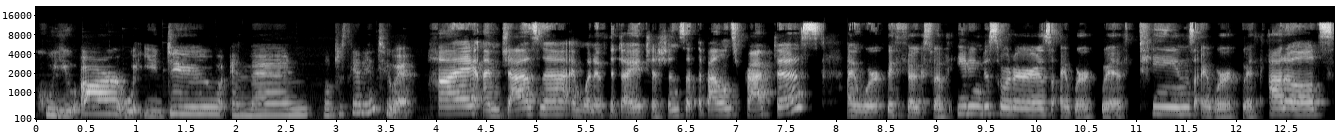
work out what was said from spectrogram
who you are, what you do, and then we'll just get into it. Hi, I'm Jasna. I'm one of the dietitians at the Balanced Practice. I work with folks who have eating disorders. I work with teens. I work with adults.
